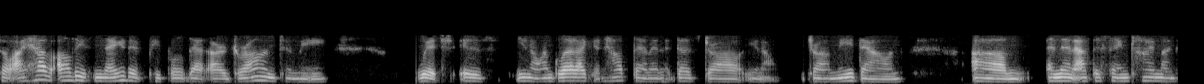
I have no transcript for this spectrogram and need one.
So I have all these negative people that are drawn to me, which is you know I'm glad I can help them, and it does draw you know draw me down. Um, and then at the same time, I'm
